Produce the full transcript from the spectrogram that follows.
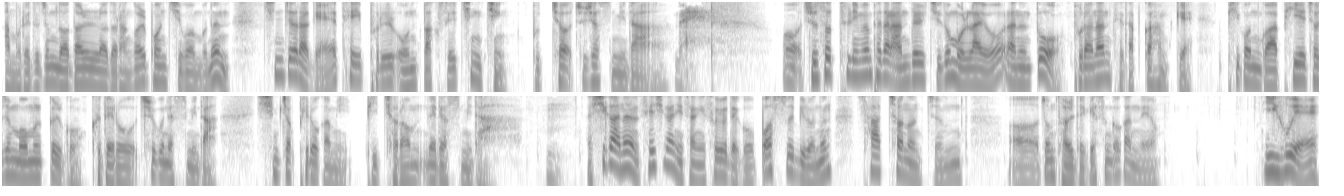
아무래도 좀 너덜너덜한 걸 본 직원분은 친절하게 테이프를 온 박스에 칭칭 붙여 주셨습니다. 네. 어, 주소 틀리면 배달 안 될지도 몰라요. 라는 또 불안한 대답과 함께 피곤과 비에 젖은 몸을 끌고 그대로 출근했습니다. 심적 피로감이 비처럼 내렸습니다. 음. 시간은 3시간 이상이 소요되고 버스비로는 4,000원쯤 어, 좀 덜 되게 쓴 것 같네요. 이후에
